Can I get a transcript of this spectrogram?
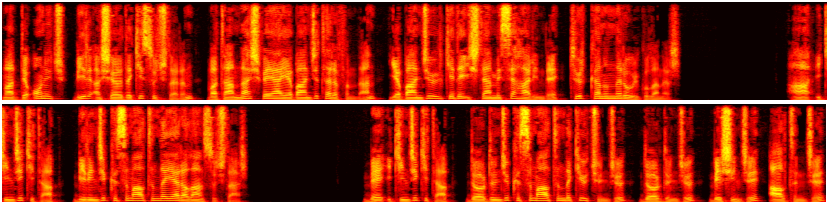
Madde 13, bir aşağıdaki suçların, vatandaş veya yabancı tarafından, yabancı ülkede işlenmesi halinde, Türk kanunları uygulanır. A. İkinci kitap, birinci kısım altında yer alan suçlar. B. İkinci kitap, dördüncü kısım altındaki üçüncü, dördüncü, beşinci, altıncı,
